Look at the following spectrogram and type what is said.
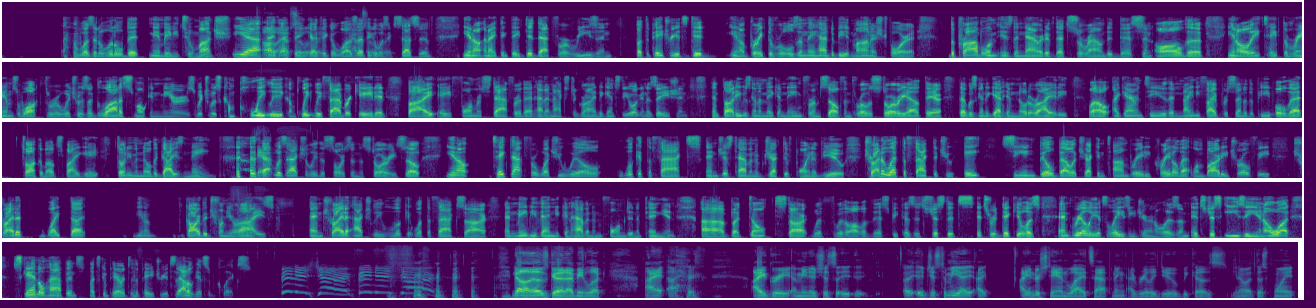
was it a little bit maybe too much? Yeah, oh, I, I, think I think it was. Absolutely. I think it was excessive. You know, and I think they did that for a reason. But the Patriots did you know break the rules and they had to be admonished for it. The problem is the narrative that surrounded this and all the, you know, they taped the Rams walkthrough, which was a lot of smoke and mirrors, which was completely, completely fabricated by a former staffer that had an axe to grind against the organization and thought he was going to make a name for himself and throw a story out there that was going to get him notoriety. Well, I guarantee you that 95% of the people that talk about Spygate don't even know the guy's name. that was actually the source in the story. So, you know, take that for what you will look at the facts and just have an objective point of view. Try to let the fact that you hate seeing Bill Belichick and Tom Brady cradle that Lombardi trophy, try to wipe that, you know, garbage from your eyes and try to actually look at what the facts are and maybe then you can have an informed an opinion. Uh, but don't start with with all of this because it's just it's it's ridiculous. And really it's lazy journalism. It's just easy. You know what? Scandal happens. Let's compare it to the patriots. That'll get some clicks no, that was good. I mean, look, I I, I agree. I mean, it's just it, uh, it just to me, I, I I understand why it's happening. I really do because you know at this point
